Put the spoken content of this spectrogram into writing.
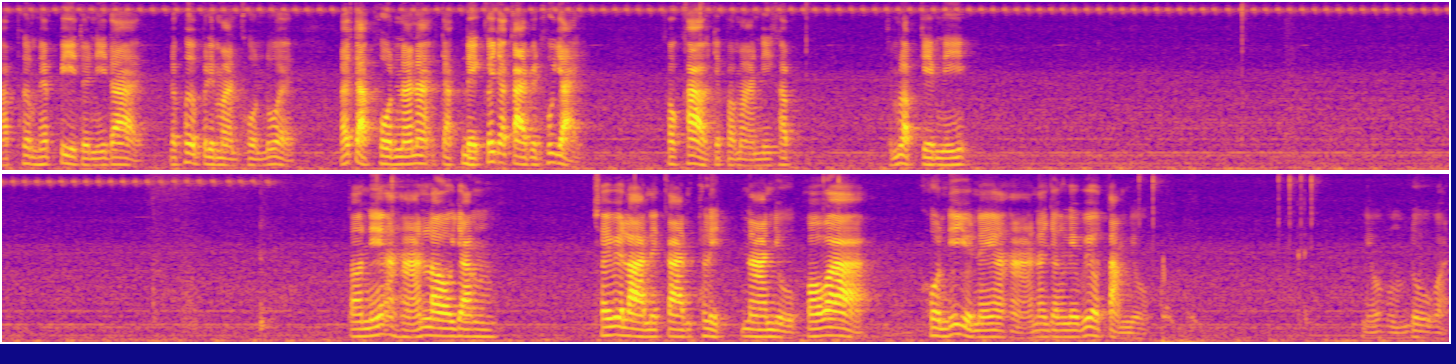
ครับ เพิ่มแฮปปี้ตัวนี้ได้ แล้วเพิ่มปริมาณคนด้วย แล้วจากคนนั้นอะจากเด็กก็จะกลายเป็นผู้ใหญ่คร่าวๆจะประมาณนี้ครับสำหรับเกมนี้ตอนนี้อาหารเรายังใช้เวลาในการผลิตนานอยู่ เพราะว่าคนที่อยู่ในอาหารนะยังเลเวลต่ำอยู่ เดี๋ยวผมดูก่อน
